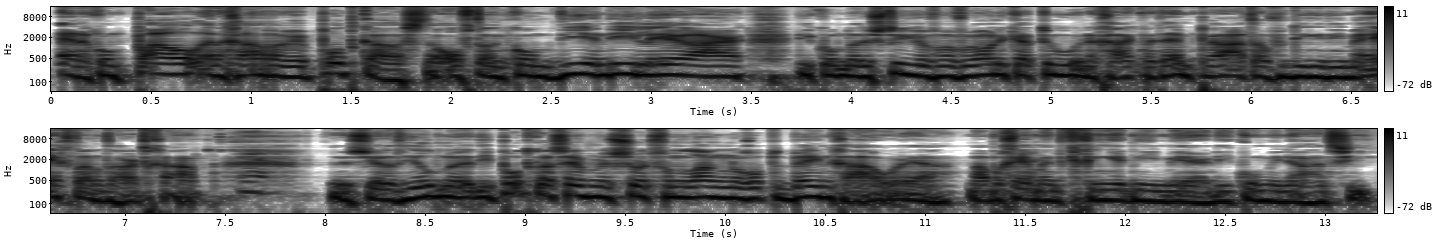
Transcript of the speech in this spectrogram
en dan komt Paul en dan gaan we weer podcasten. Of dan komt die en die leraar, die komt naar de studio van Veronica toe en dan ga ik met hem praten over dingen die me echt aan het hart gaan. Ja. Dus ja, dat hield me, die podcast heeft me een soort van lang nog op de been gehouden. Ja. Maar op een gegeven moment ging het niet meer, die combinatie.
